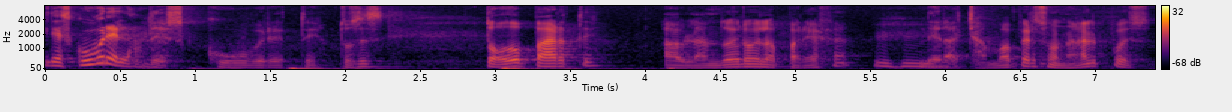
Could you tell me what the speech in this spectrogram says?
Descúbrela. descúbrete. Entonces, todo parte, hablando de lo de la pareja, de la chamba personal, pues,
